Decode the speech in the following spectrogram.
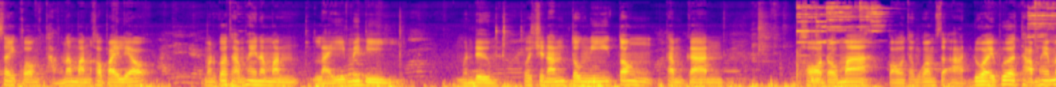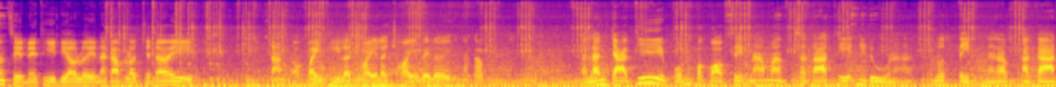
ไส้กรองถังน้ำมันเข้าไปแล้ว มันก็ทำให้น้ำมันไหลไม่ดีเหมือนเดิม เพราะฉะนั้นตรงนี้ต้องทำการ ถอดออกมาเป่าทำความสะอาดด้วย เพื่อทำให้มันเสร็จในทีเดียวเลยนะครับ เราจะได้ตัดออกไปทีละช้อยละช้อยไปเลยนะครับ หลังจากที่ผมประกอบเสร็จนะมาสตาร์ทเทสให้ดูนะฮะรถติดนะครับ อาการ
